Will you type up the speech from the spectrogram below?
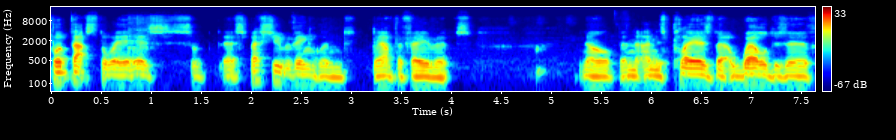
But that's the way it is. So, especially with England, they have the favourites. You know, and, and there's players that are well deserved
